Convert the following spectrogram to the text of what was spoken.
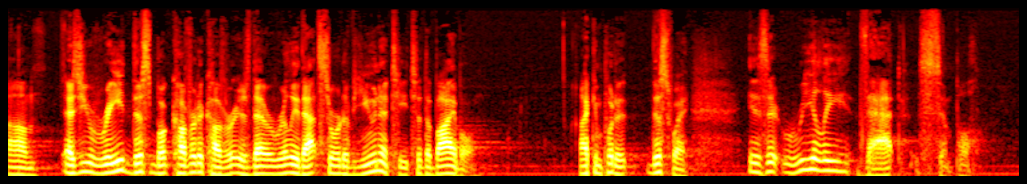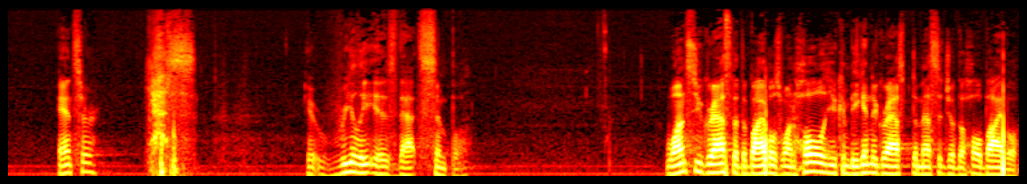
Um, as you read this book cover to cover, is there really that sort of unity to the Bible? I can put it this way Is it really that simple? Answer yes. It really is that simple. Once you grasp that the Bible is one whole, you can begin to grasp the message of the whole Bible.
